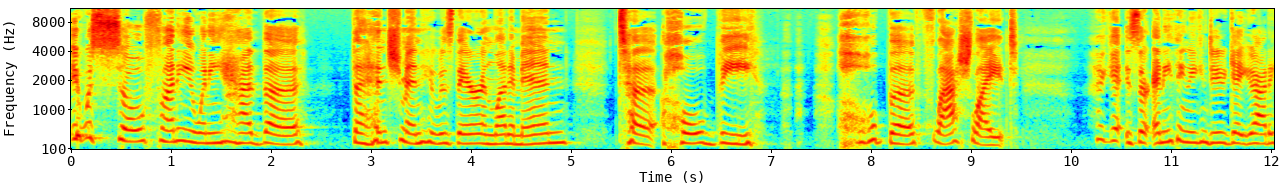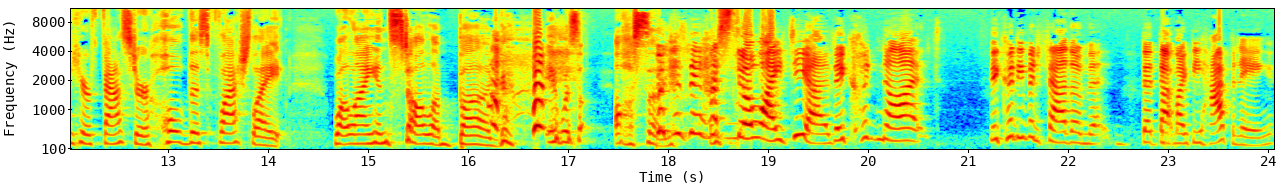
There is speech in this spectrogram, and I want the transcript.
It was so funny when he had the the henchman who was there and let him in to hold the hold the flashlight. Is there anything we can do to get you out of here faster? Hold this flashlight while I install a bug. it was awesome. because they had no idea. They could not. They couldn't even fathom that that, that might be happening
